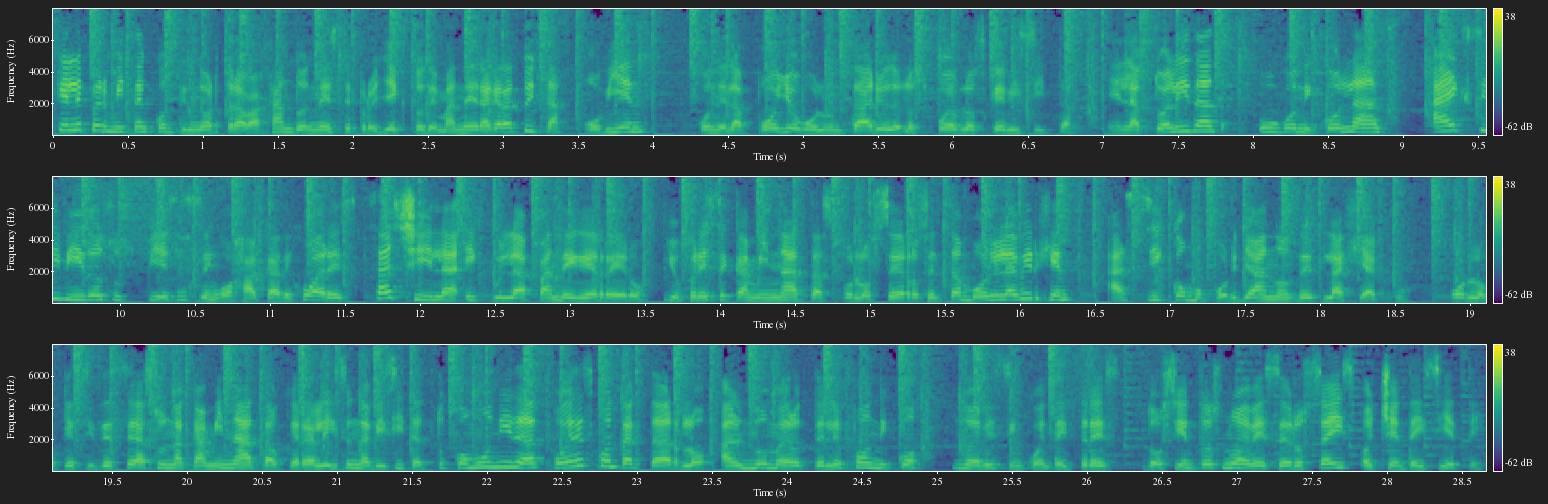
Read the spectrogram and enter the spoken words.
que le permitan continuar trabajando en este proyecto de manera gratuita o bien con el apoyo voluntario de los pueblos que visita. En la actualidad, Hugo Nicolás ha exhibido sus piezas en Oaxaca de Juárez, Sachila y Cuilapan de Guerrero y ofrece caminatas por los cerros El Tambor y la Virgen, así como por llanos de Tlajiaco. Por lo que si deseas una caminata o que realice una visita a tu comunidad, puedes contactarlo al número telefónico 953 209 0687.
